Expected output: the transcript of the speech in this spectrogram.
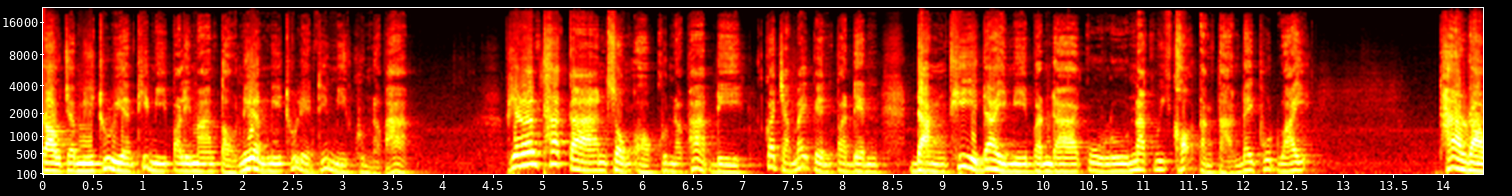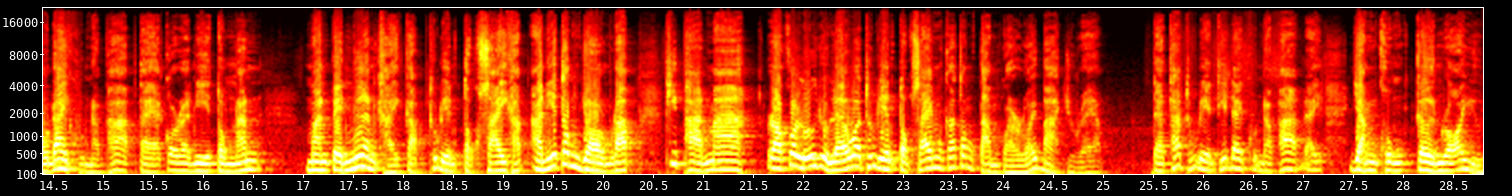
เราจะมีทุเรียนที่มีปริมาณต่อเนื่อง มีทุเรียนที่มีคุณภาพ เพราะฉะนั้นถ้าการส่งออกคุณภาพดีก็จะไม่เป็นประเด็นดังที่ได้มีบรรดากูรูนักวิเคราะห์ต่างๆ ได้พูดไว้ ถ้าเราได้คุณภาพแต่กรณีตรงนั้น มันเป็นเงื่อนไขกับทุเรียนตกไซครับ อันนี้ต้องยอมรับที่ผ่านมาเราก็รู้อยู่แล้วว่าทุเรียนตกไซมันก็ต้องต่ำกว่าร้อยบาทอยู่แล้ว แต่ถ้าทุเรียนที่ได้คุณภาพได้ยังคงเกินร้อยอยู่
